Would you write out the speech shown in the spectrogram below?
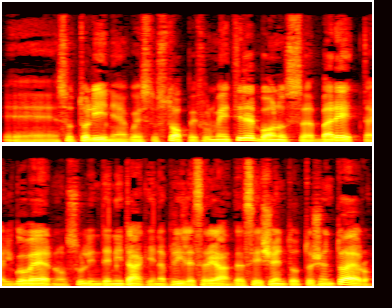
eh, sottolinea questo stop ai fumetti del bonus, Baretta, il governo sull'indennità che in aprile sarà da 600 a 800 euro,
